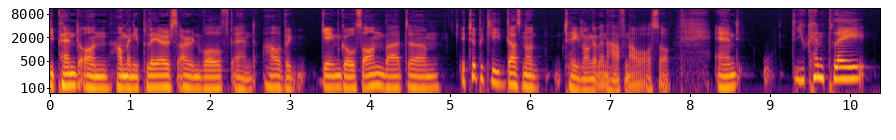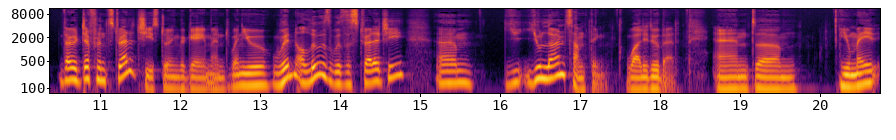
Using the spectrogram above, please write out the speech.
depend on how many players are involved and how the game goes on, but um, it typically does not take longer than half an hour or so. And you can play very different strategies during the game. And when you win or lose with a strategy, um, you, you learn something while you do that. And um, you may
